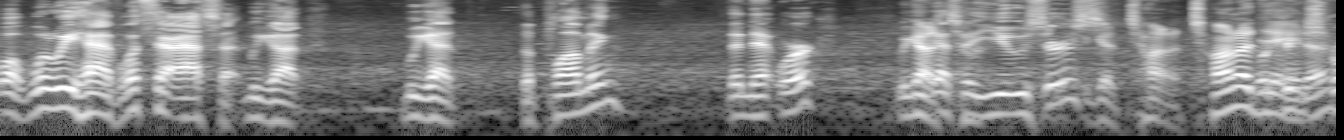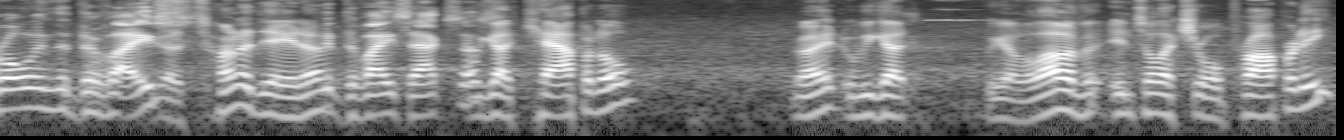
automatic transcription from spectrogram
well, what do we have? What's our asset? We got we got the plumbing, the network, We got, we got ton, the users. We got a ton, a ton of data. We're data. controlling the device. We got a ton of data. We got device access. We got capital, right? We got we got a lot of intellectual property.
